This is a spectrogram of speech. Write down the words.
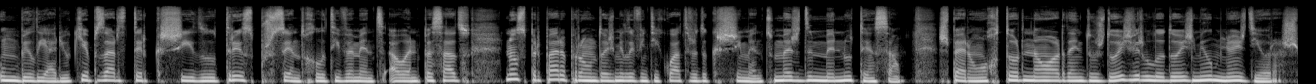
o mobiliário, que apesar de ter crescido 13% relativamente ao ano passado, não se prepara para um 2024 de crescimento, mas de manutenção. Esperam um retorno na ordem dos 2,2 mil milhões de euros.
